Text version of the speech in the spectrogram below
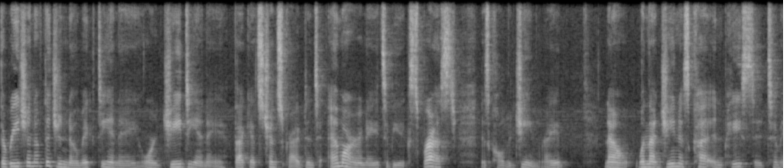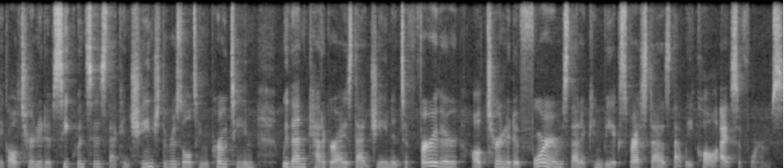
The region of the genomic DNA, or gDNA, that gets transcribed into mRNA to be expressed is called a gene, right? Now, when that gene is cut and pasted to make alternative sequences that can change the resulting protein, we then categorize that gene into further alternative forms that it can be expressed as that we call isoforms.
